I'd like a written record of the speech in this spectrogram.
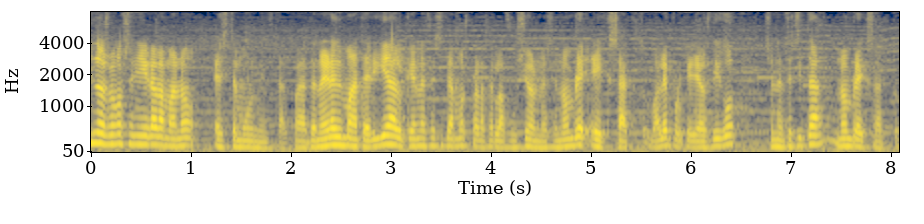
nos vamos a añadir a la mano este Install para tener el material que necesitamos para hacer la fusión, ese nombre exacto, ¿vale? Porque ya os digo, se necesita nombre exacto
